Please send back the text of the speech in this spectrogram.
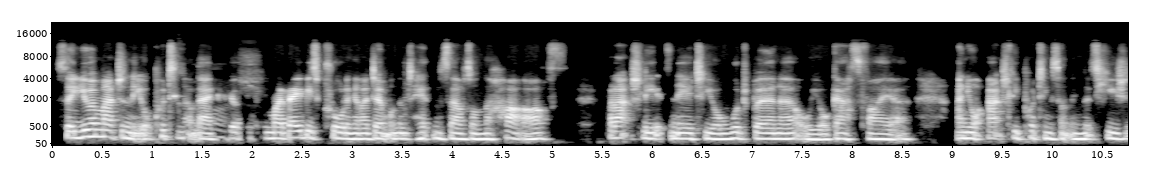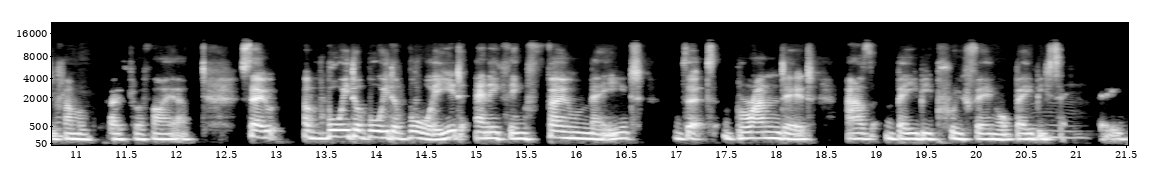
So you imagine that you're putting that there, oh 'cause you're Gosh. thinking, my baby's crawling and I don't want them to hit themselves on the hearth but actually it's near to your wood burner or your gas fire and you're actually putting something that's hugely Mhm. flammable close to a fire so avoid avoid avoid anything foam made that's branded as baby proofing or baby Mm. safety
